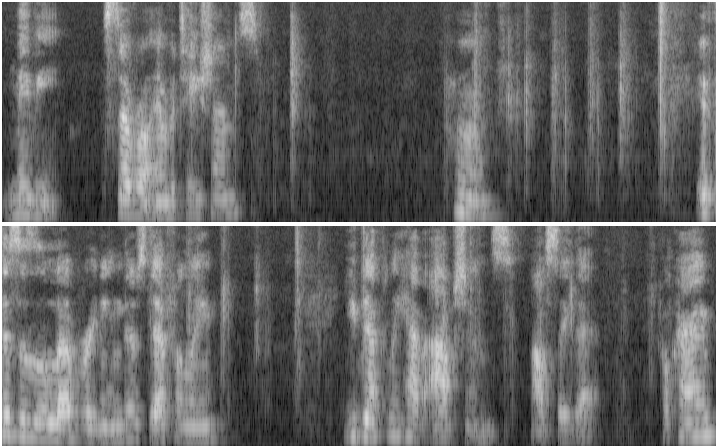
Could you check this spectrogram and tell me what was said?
maybe several invitations. Hmm. If this is a love reading, there's definitely, you definitely have options. I'll say that. Okay?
